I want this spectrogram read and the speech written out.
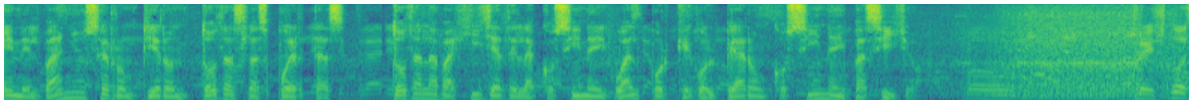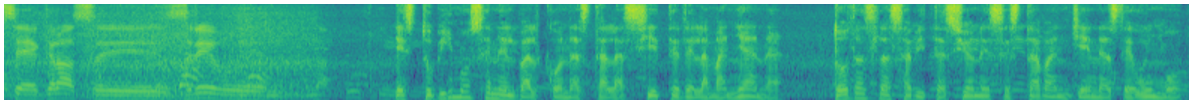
En el baño se rompieron todas las puertas, toda la vajilla de la cocina igual porque golpearon cocina y pasillo. Estuvimos en el balcón hasta las 7 de la mañana, Todas las habitaciones estaban llenas de humo,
